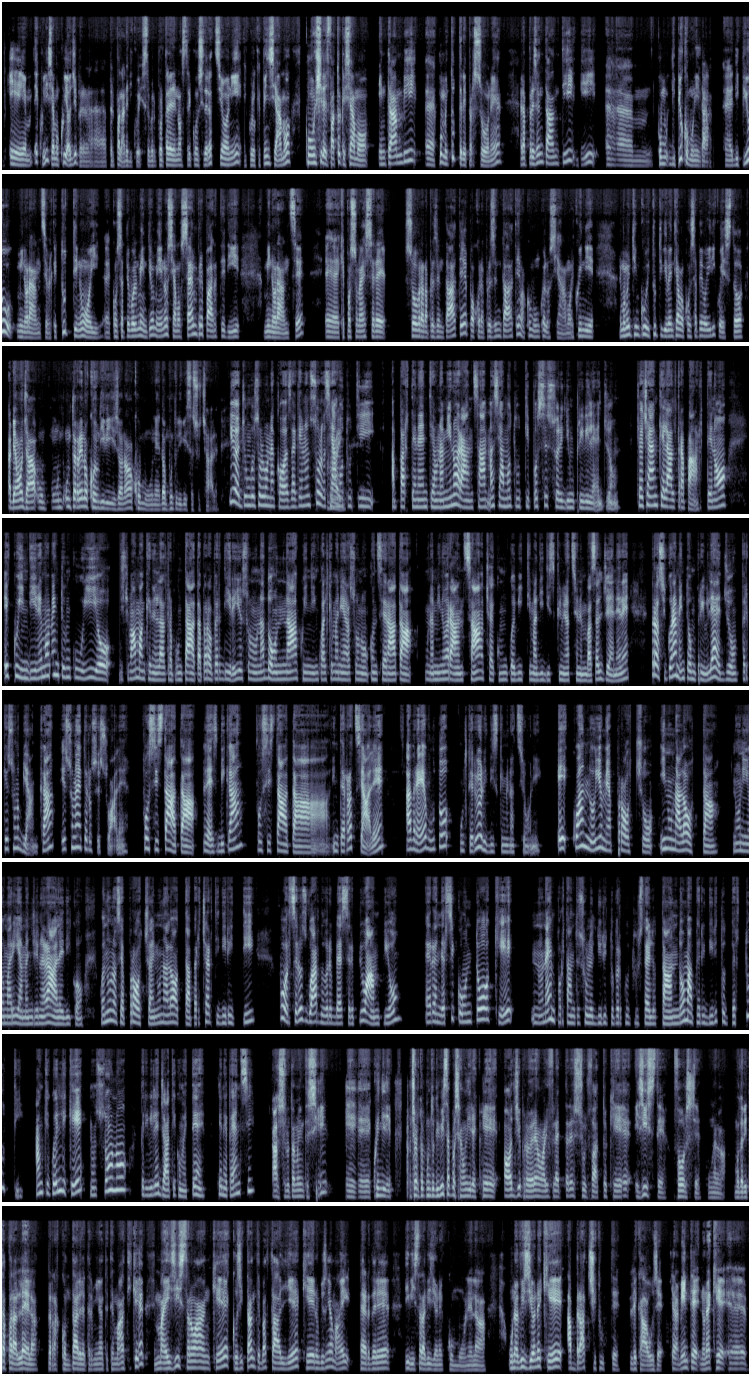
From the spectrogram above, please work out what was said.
E, e, quindi siamo qui oggi per, per, parlare di questo, per portare le nostre considerazioni e quello che pensiamo, consci del fatto che siamo entrambi, eh, come tutte le persone, rappresentanti di, ehm, com- di più comunità, eh, di più minoranze, perché tutti noi, eh, consapevolmente o meno, siamo sempre parte di minoranze eh, che possono essere sovrarappresentate, poco rappresentate, ma comunque lo siamo. E quindi nel momento in cui tutti diventiamo consapevoli di questo, abbiamo già un, un, un terreno condiviso, no? comune da un punto di vista sociale. Io aggiungo solo una cosa, che non solo siamo Vai. tutti appartenenti a una minoranza, ma siamo tutti possessori di un privilegio. Cioè c'è anche l'altra parte, no? E quindi nel momento in cui io, dicevamo anche nell'altra puntata, però per dire io sono una donna, quindi in qualche maniera sono considerata una minoranza, cioè comunque vittima di discriminazione in base al genere, però sicuramente ho un privilegio perché sono bianca e sono eterosessuale. Fossi stata lesbica, fossi stata interrazziale, avrei avuto ulteriori discriminazioni. E quando io mi approccio in una lotta non io Maria, ma in generale dico, quando uno si approccia in una lotta per certi diritti, forse lo sguardo dovrebbe essere più ampio e rendersi conto che non è importante solo il diritto per cui tu stai lottando, ma per il diritto per tutti, anche quelli che non sono privilegiati come te. Che ne pensi? Assolutamente sì, e quindi da un certo punto di vista possiamo dire che oggi proveremo a riflettere sul fatto che esiste forse una modalità parallela per raccontare determinate tematiche, ma esistono anche così tante battaglie che non bisogna mai perdere di vista la visione comune, la, una visione che abbracci tutte le cause. Chiaramente non è che eh,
